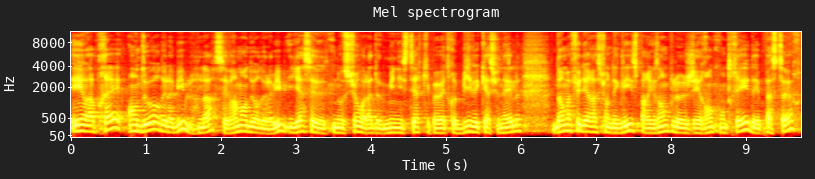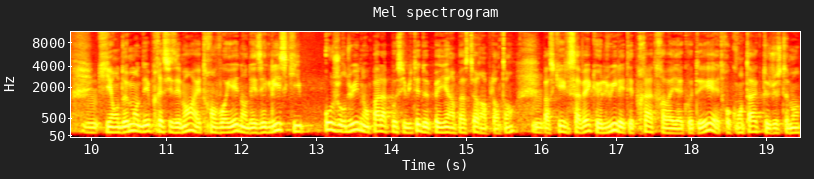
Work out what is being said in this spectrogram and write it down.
Et après, en dehors de la Bible, là, c'est vraiment en dehors de la Bible, il y a cette notion voilà, de ministères qui peuvent être bivécationnels. Dans ma fédération d'églises, par exemple, j'ai rencontré des pasteurs mm. qui ont demandé précisément à être envoyés dans des églises qui aujourd'hui n'ont pas la possibilité de payer un pasteur implantant mm. parce qu'ils savaient que lui, il était prêt à travailler à côté, à être au contact justement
